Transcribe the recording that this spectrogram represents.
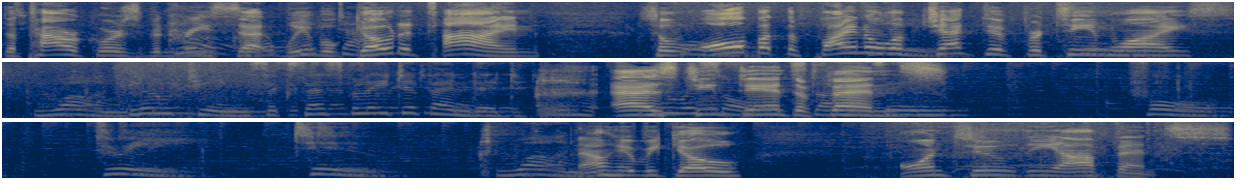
the power core has been power reset. We will go to time. So all but the final objective for Team Weiss. One. Blue team successfully defended. As Team Dan defends. Four, three, two, one. Now here we go onto the offense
